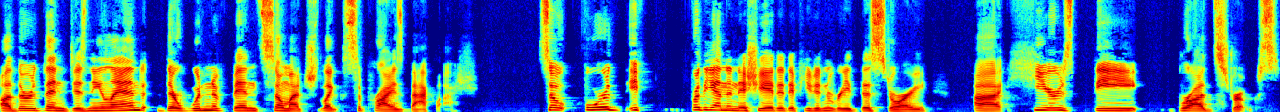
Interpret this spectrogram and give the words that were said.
other than disneyland there wouldn't have been so much like surprise backlash. So for if for the uninitiated, if you didn't read this story, uh, here's the broad strokes.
